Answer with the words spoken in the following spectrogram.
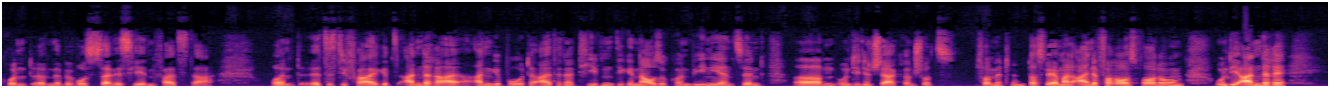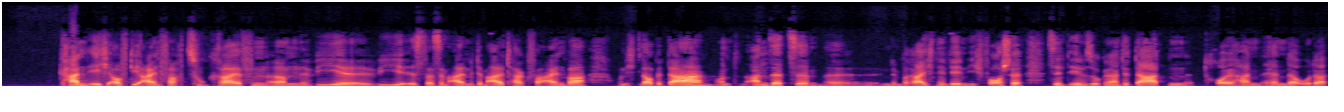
Grundbewusstsein äh, ist jedenfalls da. Und jetzt ist die Frage, gibt es andere Angebote, Alternativen, die genauso convenient sind ähm, und die den stärkeren Schutz vermitteln? Das wäre mal eine Herausforderung. Und die andere, kann ich auf die einfach zugreifen? Ähm, wie, wie ist das im, mit dem Alltag vereinbar? Und ich glaube, da und Ansätze äh, in den Bereichen, in denen ich forsche, sind eben sogenannte Datentreuhänder oder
